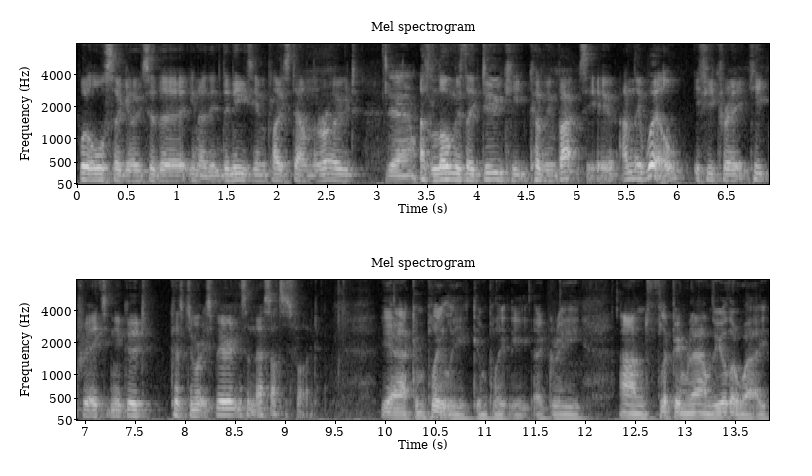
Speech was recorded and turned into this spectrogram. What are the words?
will also go to the you know the Indonesian place down the road Yeah. as long as they do keep coming back to you, and they will if you create keep creating a good customer experience and they're satisfied. Yeah, I completely, completely agree. And flipping around the other way,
